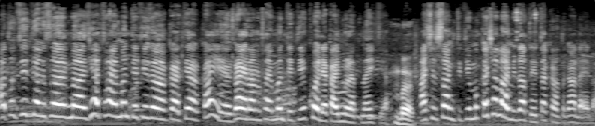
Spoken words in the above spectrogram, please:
आता ती जग- स- म- ह्याच आहे म्हणते ते ग- का- त्या काय गायरान आहे म्हणते ते खोल्या काय मिळत नाही त्या. बर. अशी सांगते ती मग कशाला आम्ही जातोय तक्रार घालायला?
